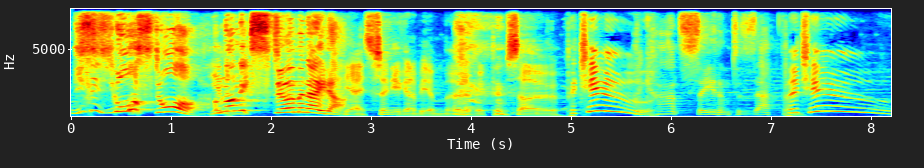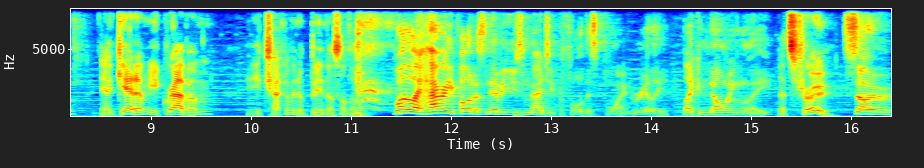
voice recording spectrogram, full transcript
This is your store. I'm not an exterminator. Yeah, soon you're gonna be a murder victim. So, pachoo, Can't see them to zap them. pachoo. Now get them, you grab them, and you chuck them in a bin or something. By the way, Harry Potter's never used magic before this point, really, like knowingly. That's true. So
